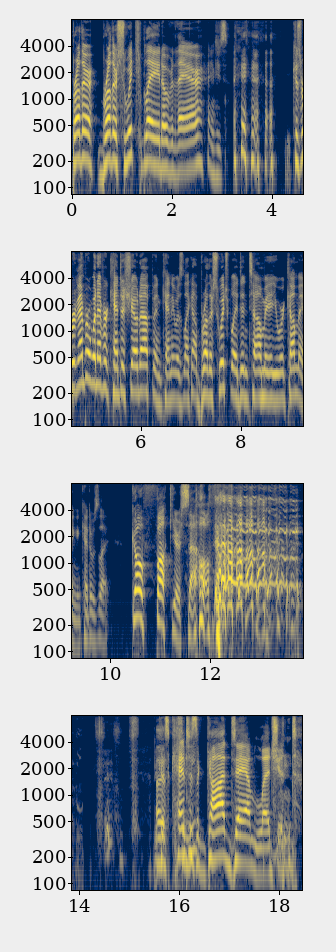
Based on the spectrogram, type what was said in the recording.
brother brother switchblade over there and he's because remember whenever kenta showed up and kenny was like oh brother switchblade didn't tell me you were coming and kenta was like go fuck yourself because Uh, kent should is a goddamn legend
